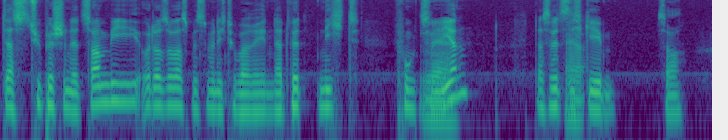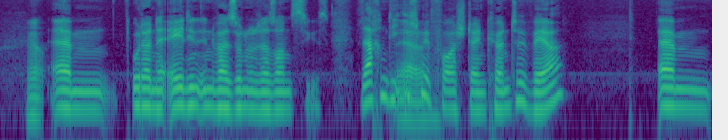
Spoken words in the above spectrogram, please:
das typische eine Zombie oder sowas müssen wir nicht drüber reden. Das wird nicht funktionieren. Das wird es Ja. nicht geben. So. Ja. Ähm, oder eine Alien-Invasion oder sonstiges. Sachen, die Ja. ich mir vorstellen könnte, wäre, ähm,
